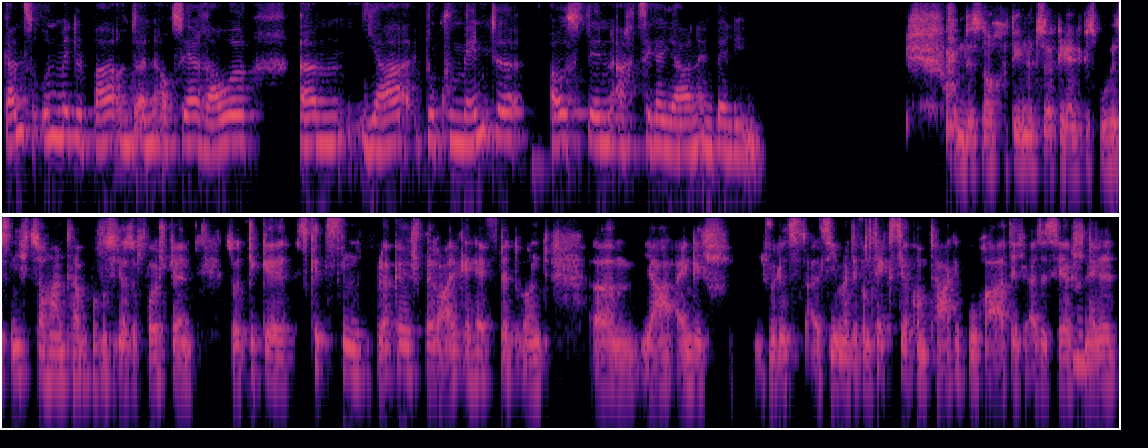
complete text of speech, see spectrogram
ganz unmittelbar und dann auch sehr raue ähm, ja, Dokumente aus den 80er Jahren in Berlin. Um das noch denen zu erklären, die das Buch jetzt nicht zur Hand haben, muss ich also vorstellen, so dicke Skizzen, Blöcke, spiral geheftet und ähm, ja, eigentlich, ich würde jetzt als jemand, der vom Text her kommt, tagebuchartig, also sehr mhm. schnell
